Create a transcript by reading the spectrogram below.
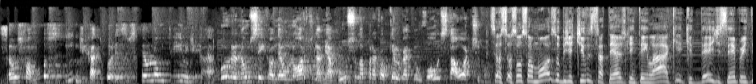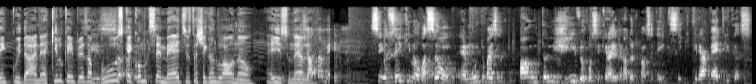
São os famosos indicadores. Se eu não tenho indicador, eu não sei qual é o norte da minha bússola, para qualquer lugar que eu vou, está ótimo. São, são os famosos objetivos estratégicos que a gente tem lá, que, que desde sempre a gente tem que cuidar, né? Aquilo que a empresa Exatamente. busca e como que você mede se você está chegando lá ou não. É isso, né, Léo? Exatamente. Sim, eu sei que inovação é muito mais intangível você criar indicadores, mas você tem que, sim, criar métricas.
